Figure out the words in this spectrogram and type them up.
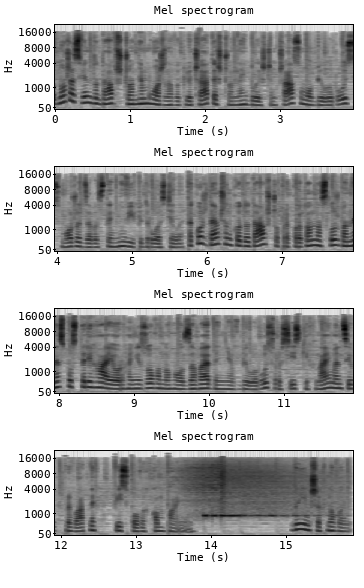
Водночас він додав, що не можна виключати, що найближчим часом у Білорусь зможуть завести нові підрозділи. Також Демченко додав, що прикордонна служба не спостерігає організованого заведення в Білорусь російських найманців приватних військових компаній. До інших новин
